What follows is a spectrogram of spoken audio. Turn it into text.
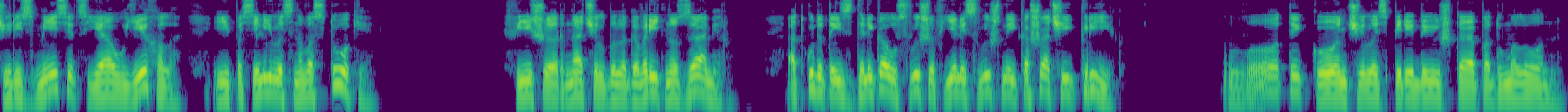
Через месяц я уехала и поселилась на Востоке. Фишер начал было говорить, но замер, откуда-то издалека услышав еле слышный кошачий крик. «Вот и кончилась передышка», — подумал он.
